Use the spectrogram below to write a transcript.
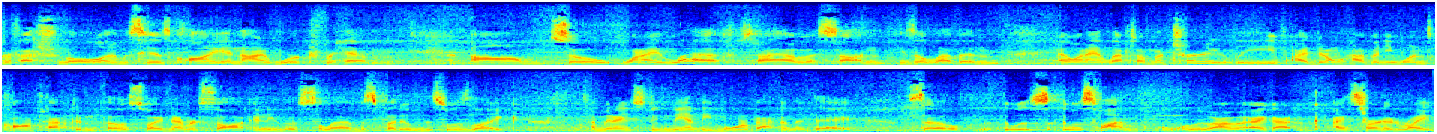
professional, and it was his client, and I worked for him. Um, so when I left, I have a son. He's 11, and when I left on maternity leave, I don't have anyone's contact info, so I never saw any of those celebs. But it, this was like, I mean, I used to do Mandy Moore back in the day. So it was it was fun. I, I got I started right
